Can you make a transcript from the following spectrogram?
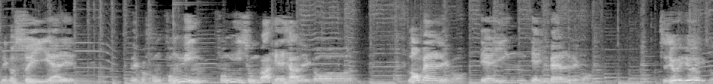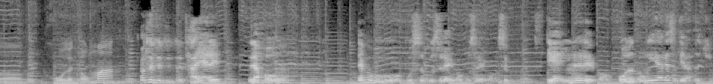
那个谁演的那个风风云风云雄霸天下那个老版的那个电影电影版的那个，就是有有叫做何润东吗？哦对对对对，他演的，然后哎不不不不是不是那个不是那个是是电影的那个何润东演的是电视剧，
